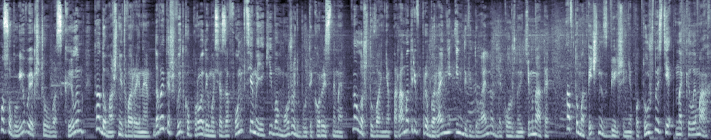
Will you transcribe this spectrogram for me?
особливо якщо у вас килим та домашні тварини. Давайте швидко пройдемося за функціями, які вам можуть бути корисними. Налаштування параметрів прибирання індивідуально для кожної кімнати, автоматичне збільшення потужності на килимах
